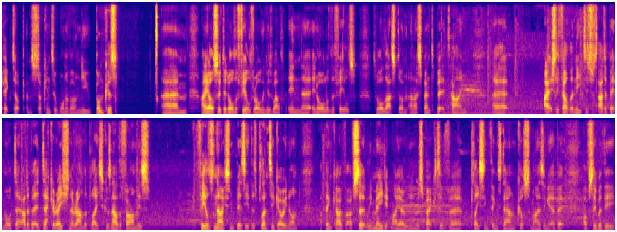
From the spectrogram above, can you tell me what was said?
picked up and stuck into one of our new bunkers. Um, and I also did all the field rolling as well in uh, in all of the fields, so all that's done. And I spent a bit of time. Uh, I actually felt the need to just add a bit more, add a bit of decoration around the place because now the farm is feels nice and busy. There's plenty going on. I think I've, I've certainly made it my own in respect of uh, placing things down, customising it a bit. Obviously, with the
